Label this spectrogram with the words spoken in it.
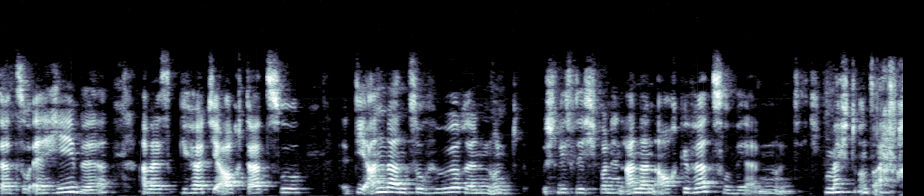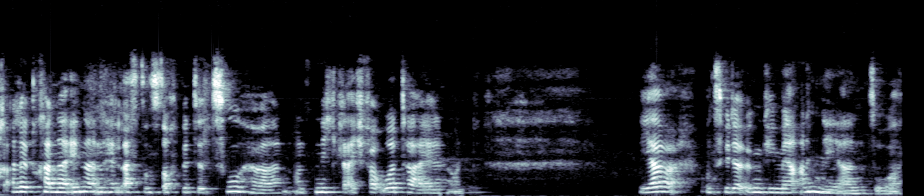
dazu erhebe. Aber es gehört ja auch dazu, die anderen zu hören und schließlich von den anderen auch gehört zu werden. Und ich möchte uns einfach alle dran erinnern, hey, lasst uns doch bitte zuhören und nicht gleich verurteilen und ja, uns wieder irgendwie mehr annähern, so.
